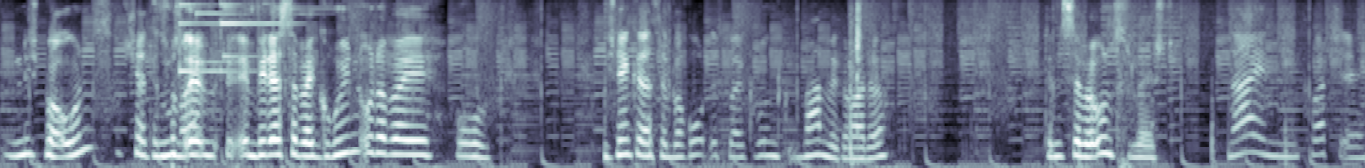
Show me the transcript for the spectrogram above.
nicht bei uns. Schätze ich muss, mal. entweder ist er bei grün oder bei rot. Ich denke, dass er bei rot ist. Bei grün waren wir gerade. Dann ist er bei uns vielleicht. Nein, Quatsch, ey.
